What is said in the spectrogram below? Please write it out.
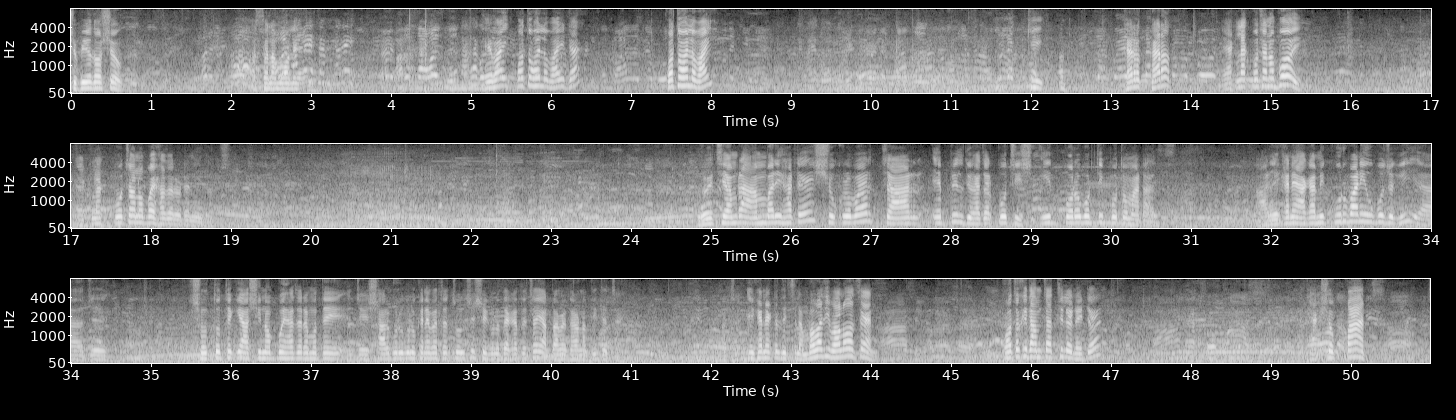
সুপ্রিয় দর্শক, আসসালাম আলাইকুম। এ ভাই, কত হলো ভাই এটা? কত হলো ভাই? কি? ফেরত ফেরত। এক লাখ পঁচানব্বই? এক লাখ পঁচানব্বই হাজার ওটা নিয়ে যাচ্ছে। রয়েছে আমরা আমবাড়ি হাটে শুক্রবার চার এপ্রিল দুই হাজার পঁচিশ, ঈদ পরবর্তী প্রথম হাট আজ। আর এখানে আগামী কুরবানি উপযোগী যে সত্তর থেকে আশি নব্বই হাজারের মধ্যে যে সার গরুগুলো কেনা বেচা চলছে, সেগুলো দেখাতে চাই আর দামের ধারণা দিতে চাই। আচ্ছা এখানে একটা দেখছিলাম। বাবাজি, ভালো আছেন? কত কি দাম চাচ্ছিলেন এটা? একশো পাঁচ।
